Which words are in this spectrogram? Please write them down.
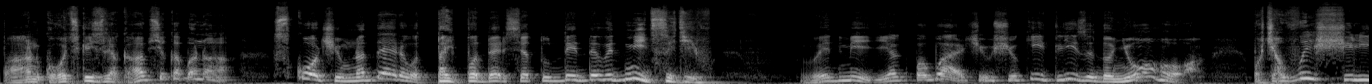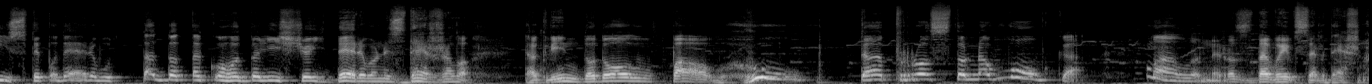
Пан Коцький злякався кабана, скочив на дерево та й подерся туди, де ведмідь сидів. Ведмідь, як побачив, що кіт лізе до нього, почав вище лізти по дереву та до такого доліз, що й дерево не здержало. Так він додолу впав, гуп, та просто на вовка. Мало не роздавив сердешно.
